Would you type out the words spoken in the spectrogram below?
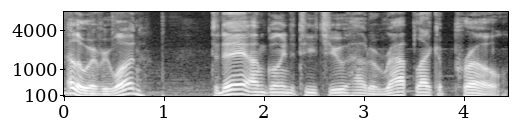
Hello everyone. Today I'm going to teach you how to rap like a pro.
